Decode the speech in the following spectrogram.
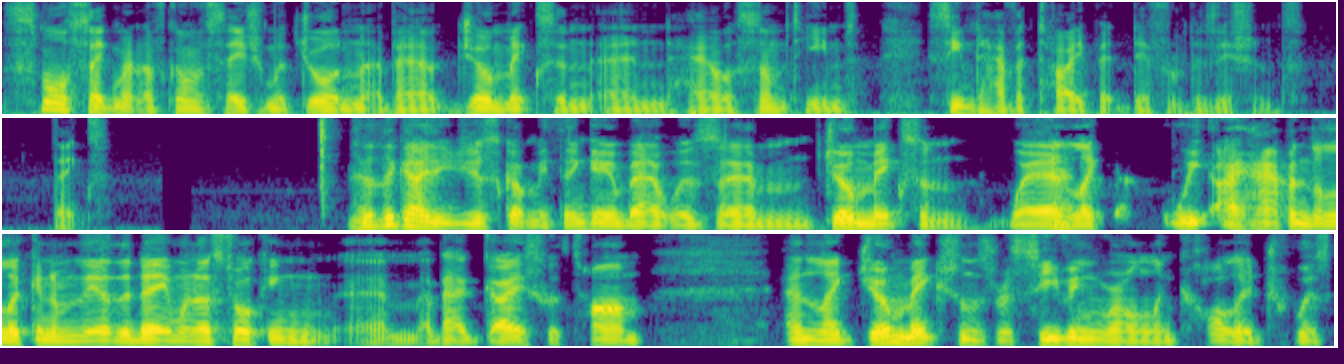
small segment of conversation with Jordan about Joe Mixon and how some teams seem to have a type at different positions. Thanks. The other guy that you just got me thinking about was um, Joe Mixon, where yeah. like we I happened to look at him the other day when I was talking um, about guys with Tom, and like Joe Mixon's receiving role in college was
